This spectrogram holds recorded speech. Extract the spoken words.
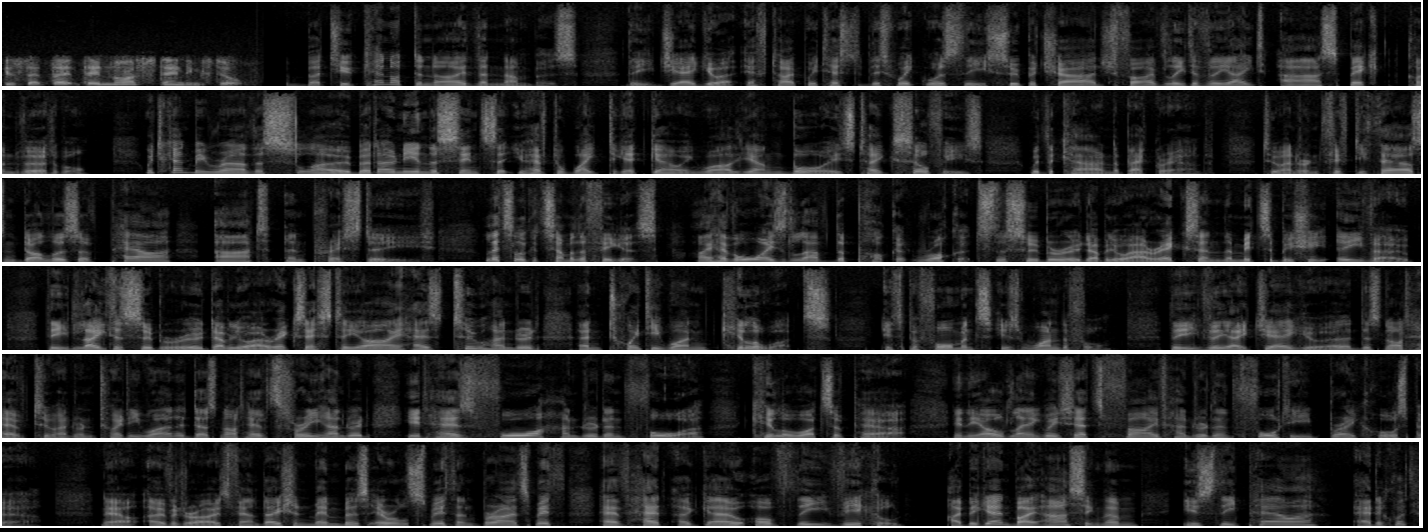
is that they, they're nice standing still. But you cannot deny the numbers. The Jaguar F Type we tested this week was the supercharged 5 litre V8 R spec convertible, which can be rather slow, but only in the sense that you have to wait to get going while young boys take selfies with the car in the background. $250,000 of power, art, and prestige. Let's look at some of the figures. I have always loved the pocket rockets, the Subaru WRX and the Mitsubishi Evo. The latest Subaru WRX STI has 221 kilowatts. Its performance is wonderful. The V8 Jaguar does not have 221, it does not have 300, it has 404 kilowatts of power. In the old language, that's 540 brake horsepower. Now, Overdrive's foundation members Errol Smith and Brian Smith have had a go of the vehicle. I began by asking them, is the power adequate?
